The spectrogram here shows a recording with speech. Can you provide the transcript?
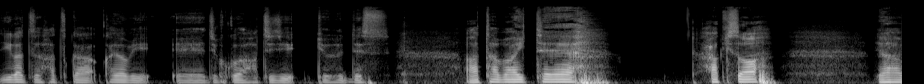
2月20日火曜日、えー、時刻は8時9分です。頭痛え。吐きそう。や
